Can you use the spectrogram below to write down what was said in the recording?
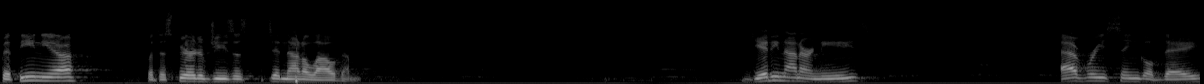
Bithynia, but the Spirit of Jesus did not allow them. Getting on our knees every single day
